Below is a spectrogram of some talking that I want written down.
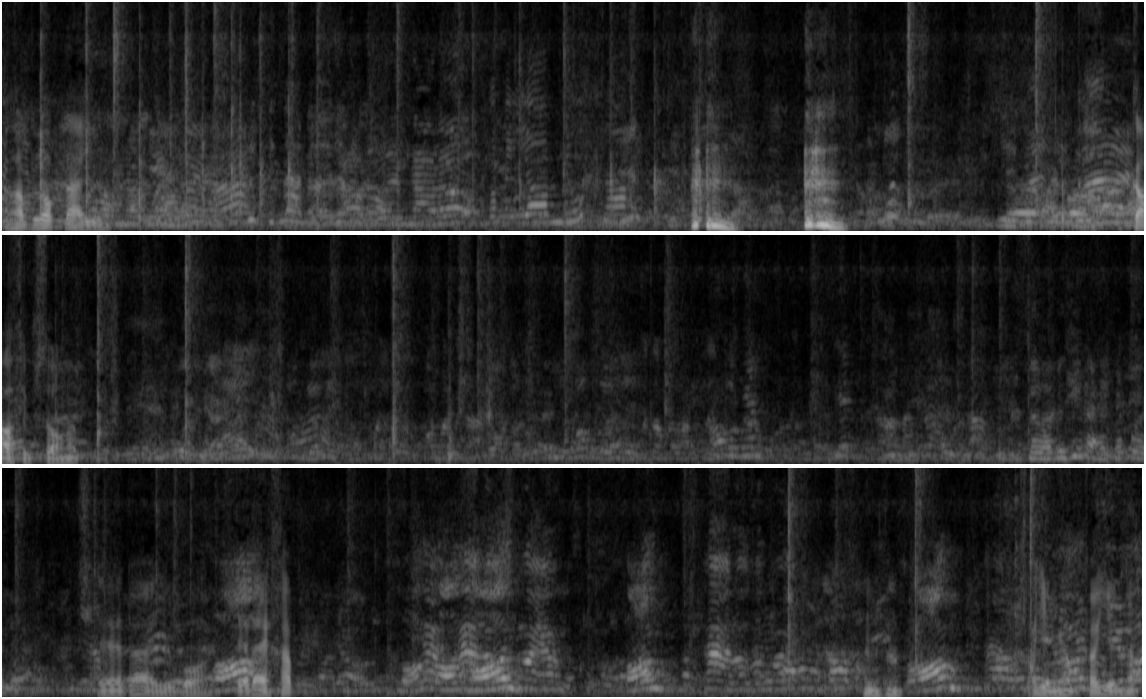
นะครับล็อกได้อยู่ครับเก้าสิบสองครับ เสือที่ที่ไหนแค่เปิดเลยแชร์ได้อยู่บ่แชร์ได้ครับสองต่อสองสองสองเขาเห็นครับเขาเห็นครับ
